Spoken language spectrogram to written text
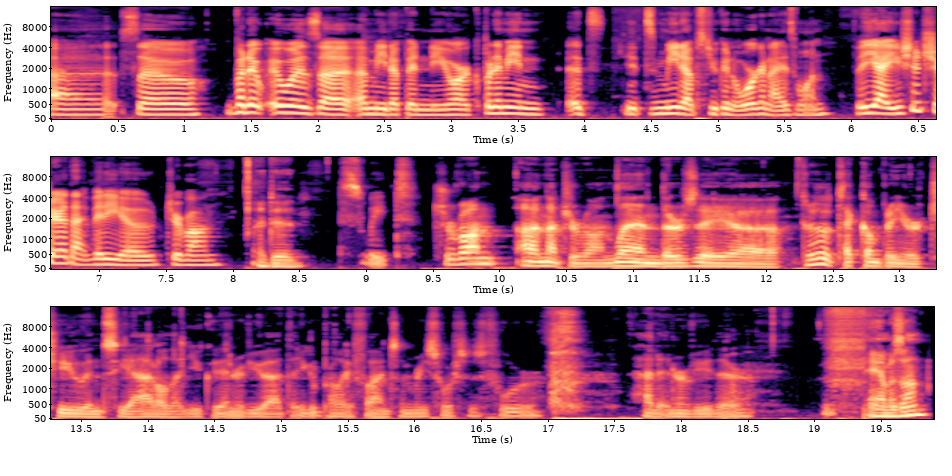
Uh, so, but it, it was a, a meetup in New York. But I mean, it's it's meetups. You can organize one. But yeah, you should share that video, Javon. I did. Sweet. Javon, uh, not Javon, Len. There's a uh, there's a tech company or two in Seattle that you could interview at that you could probably find some resources for how to interview there. Amazon.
